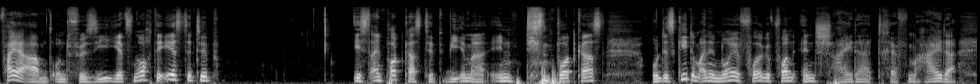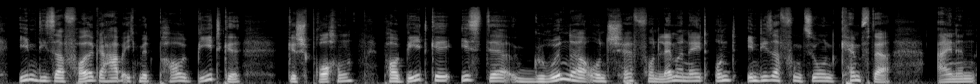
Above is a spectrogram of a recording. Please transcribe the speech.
Feierabend. Und für Sie jetzt noch der erste Tipp ist ein Podcast-Tipp, wie immer in diesem Podcast. Und es geht um eine neue Folge von Entscheider treffen Heider. In dieser Folge habe ich mit Paul Bethke gesprochen. Paul Bethke ist der Gründer und Chef von Lemonade und in dieser Funktion kämpft er einen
